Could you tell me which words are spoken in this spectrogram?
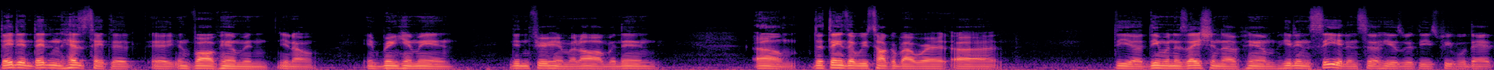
they didn't they didn't hesitate to uh, involve him and you know and bring him in. Didn't fear him at all. But then um, the things that we talk about where uh, the uh, demonization of him, he didn't see it until he was with these people that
